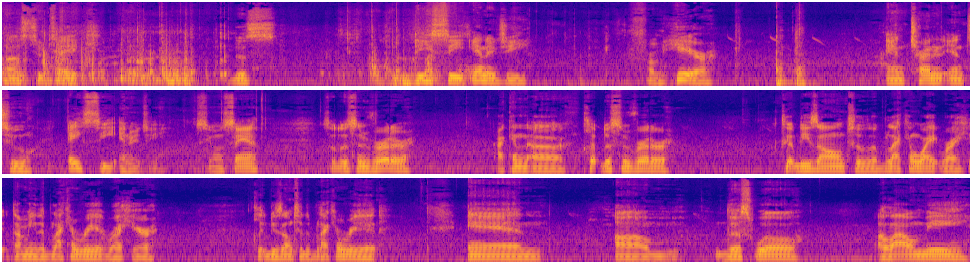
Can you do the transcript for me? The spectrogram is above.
us to take this DC energy from here and turn it into AC energy. See what I'm saying? So this inverter I can uh, clip this inverter, clip these on to the black and white right here. I mean the black and red right here. Clip these onto the black and red, and um, this will allow me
